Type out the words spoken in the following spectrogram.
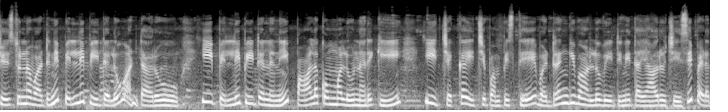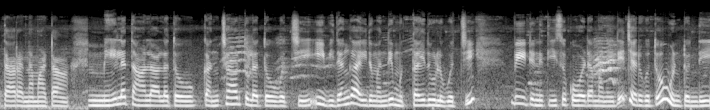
చేస్తున్న వాటిని పెళ్ళి పీటలు అంటారు. ఈ పెళ్ళి పీటలని పాల కొమ్మలు నరికి ఈ చెక్క ఇచ్చి పంపిస్తే వడ్రంగి వాళ్ళు వీటిని తయారు చేసి పెడతారన్నమాట. మేళతాళాలతో కంచార్తులతో వచ్చి ఈ విధంగా ఐదు మంది ముత్తైదువులు వచ్చి వీటిని తీసుకోవడం అనేది జరుగుతూ ఉంటుంది.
